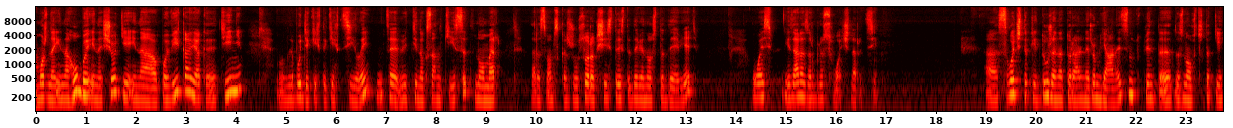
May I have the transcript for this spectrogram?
Можна і на губи, і на щоки, і на повіка, як е, тіні для будь-яких таких цілей. Це відтінок Sun Kissed, номер, зараз вам скажу, 46399. Ось, і зараз зроблю сводч на руці. А, Сводч такий дуже натуральний рум'янець. Ну, Тут він е, знов ж таки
